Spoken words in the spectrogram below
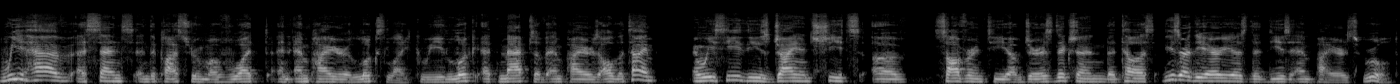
We have a sense in the classroom of what an empire looks like. We look at maps of empires all the time, and we see these giant sheets of sovereignty of jurisdiction that tell us these are the areas that these empires ruled.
